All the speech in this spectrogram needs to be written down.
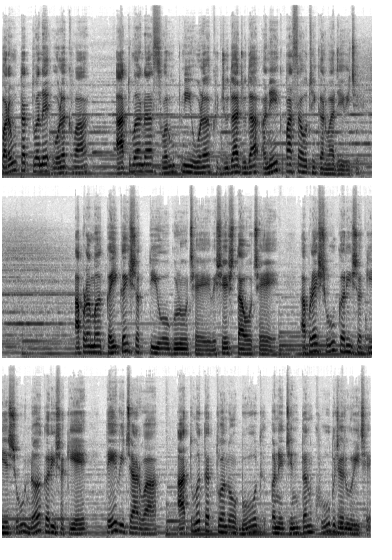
પરમ તત્વને ઓળખવા, આત્માના સ્વરૂપની ઓળખ જુદા જુદા અનેક પાસાઓથી કરવા જેવી છે. આપણામાં કઈ કઈ શક્તિઓ, ગુણો છે, વિશેષતાઓ છે આપણે શું કરી શકીએ, શું ન કરી શકીએ તે વિચારવા આત્મતત્વનો બોધ અને ચિંતન ખૂબ જરૂરી છે.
